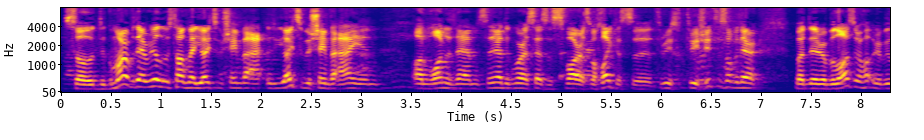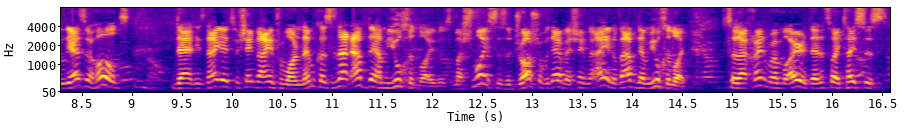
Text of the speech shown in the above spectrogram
So the Gemara there really was talking about Yotzev B'Shem V'Ayin on one of them. So there the Gemara says a svar. It's machlekes uh, three three shittas over there. But the Rebbe Eliezer holds that he's not Yotzev B'Shem V'Ayin from one of them because it's not Avdei Yuchad Loy. There's Mashmois. There's a drosh over there by Shem V'Ayin of Avdei Yuchad Loy. So the Achronim are. That's why Taisus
